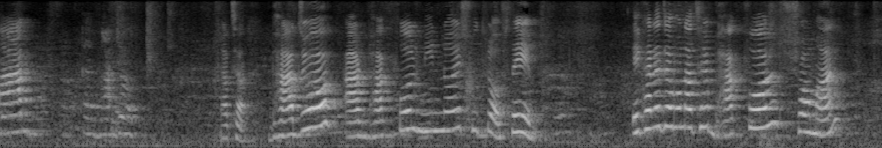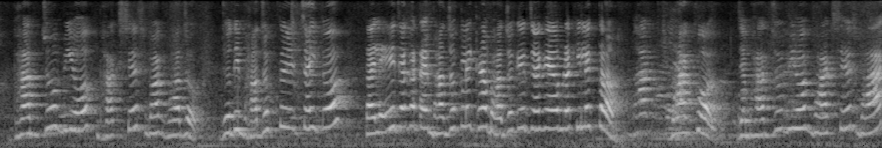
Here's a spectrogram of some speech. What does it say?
ভাগ ভাজক। আচ্ছা ভাজক আর ভাগফল নির্ণয় সূত্র সেম এখানে যেমন আছে ভাগফল সমান ভাজ্য বিয়োগ ভাগশেষ ভাগ ভাজক। যদি ভাজক তো- চাইতো তাহলে এই জায়গাটায় ভাজক লেখা ভাজকের জায়গায় আমরা কি লিখতাম? ভাগফল। যে ভাজ্য বিয়োগ ভাগশেষ ভাগ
